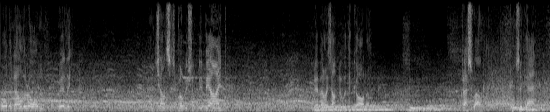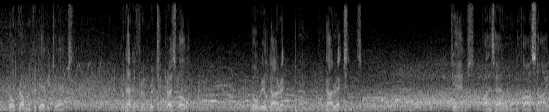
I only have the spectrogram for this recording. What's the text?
more than held their own and really on chances probably shouldn't be behind. Graham Alexander with the corner. Cresswell, once again, no problem for David James. Good header from Richard Cresswell, no real direct directions. James finds Harewood on the far side.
